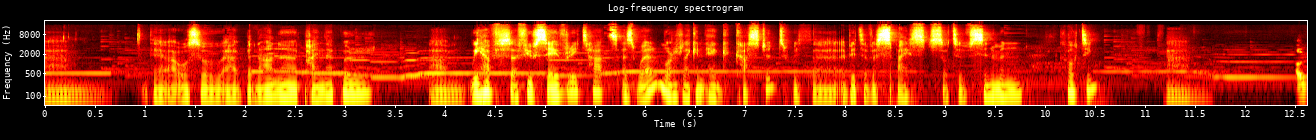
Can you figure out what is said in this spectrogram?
Um, there are also uh, banana, pineapple. Um, we have a few savory tarts as well, more of like an egg custard with uh, a bit of a spiced sort of cinnamon coating. Um, I'll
